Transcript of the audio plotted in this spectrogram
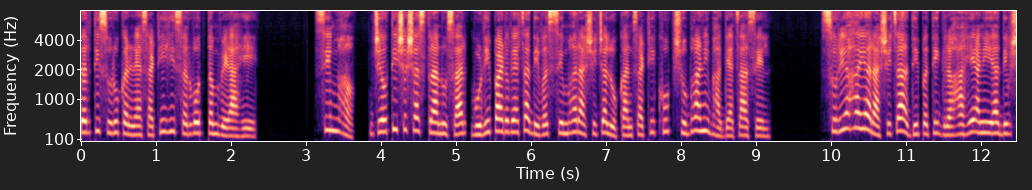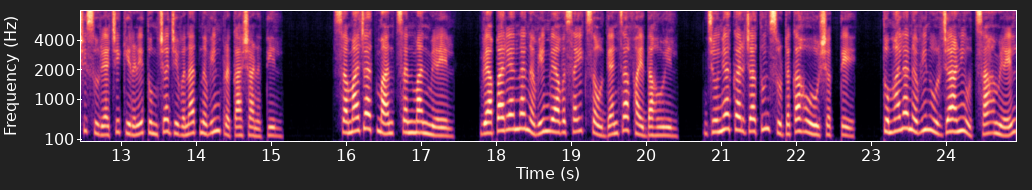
तर ती सुरू करण्यासाठी ही सर्वोत्तम वेळ आहे. सिंह ज्योतिषशास्त्रानुसार गुढीपाडव्याचा दिवस सिंह राशीच्या लोकांसाठी खूप शुभ आणि भाग्याचा असेल. सूर्य हा या राशीचा अधिपती ग्रह आहे आणि या दिवशी सूर्याची किरणे तुमच्या जीवनात नवीन प्रकाश आणतील. समाजात मान सन्मान मिळेल. व्यापाऱ्यांना नवीन व्यावसायिक सौद्यांचा फायदा होईल. जुन्या कर्जातून सुटका होऊ शकते. तुम्हाला नवीन ऊर्जा आणि उत्साह मिळेल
